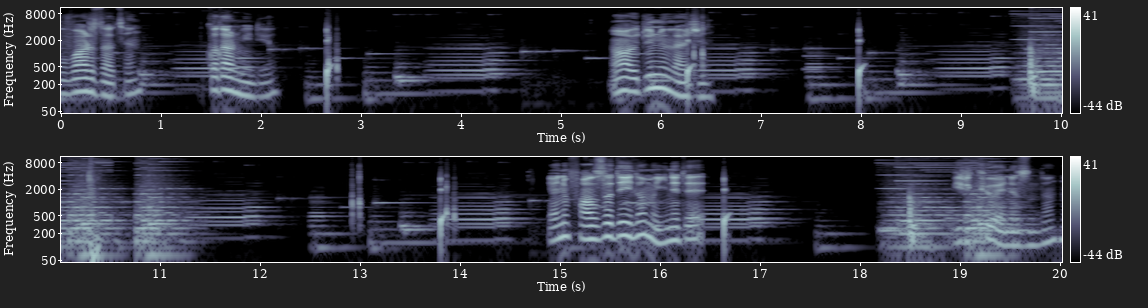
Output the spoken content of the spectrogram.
Bu var zaten. Bu kadar mıydı ya? Aa ödül mü vereceksin? Yani fazla değil ama yine de birikiyor en azından.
